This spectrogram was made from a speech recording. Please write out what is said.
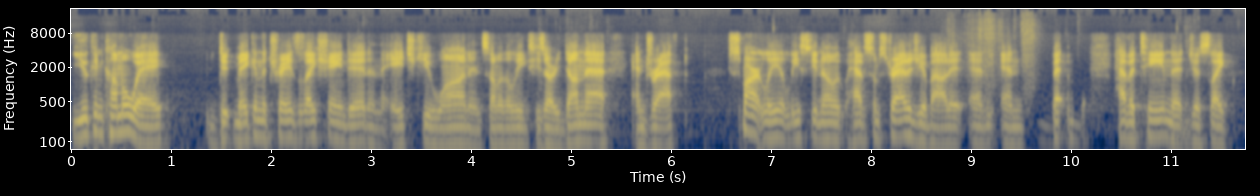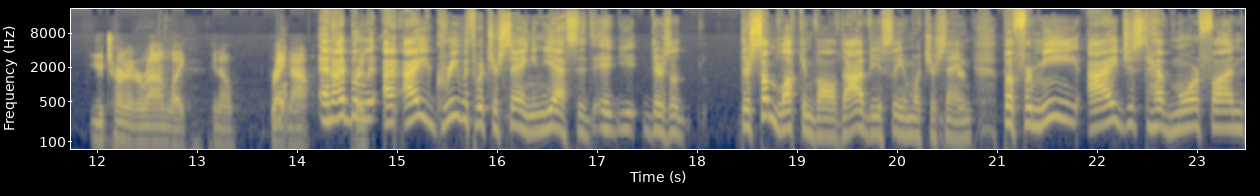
you can come away do, making the trades like Shane did in the HQ one and some of the leagues he's already done that and draft smartly. At least you know have some strategy about it and and be, have a team that just like you turn it around like you know right now. And I believe I, I agree with what you're saying, and yes, it, it you, there's a there's some luck involved, obviously, in what you're saying. But for me, I just have more fun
